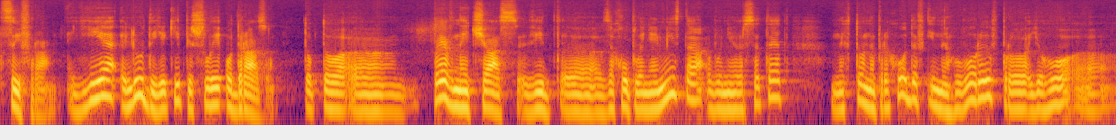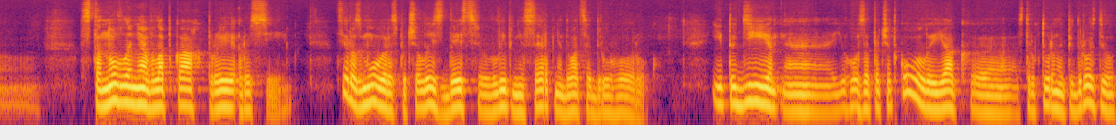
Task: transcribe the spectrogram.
цифра. Є люди, які пішли одразу. Тобто е, певний час від е, захоплення міста в університет ніхто не приходив і не говорив про його е, становлення в лапках при Росії. Ці розмови розпочались десь в липні-серпні 22-го року. І тоді е, його започатковували як е, структурний підрозділ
